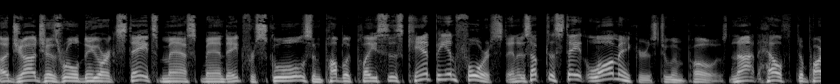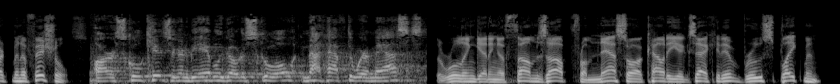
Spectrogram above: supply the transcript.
A judge has ruled New York State's mask mandate for schools and public places can't be enforced and is up to state lawmakers to impose, not health department officials. Our school kids are going to be able to go to school and not have to wear masks. The ruling getting a thumbs up from Nassau County Executive Bruce Blakeman.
